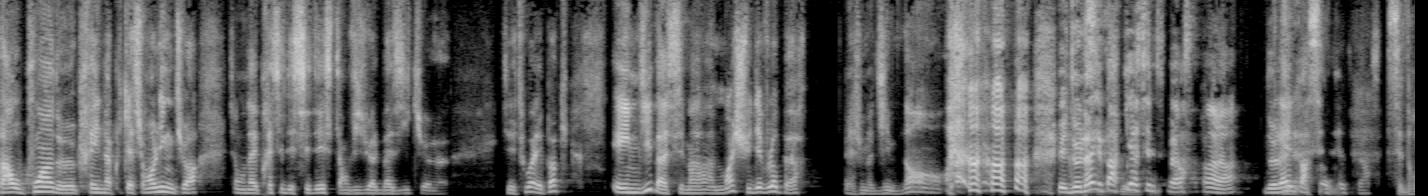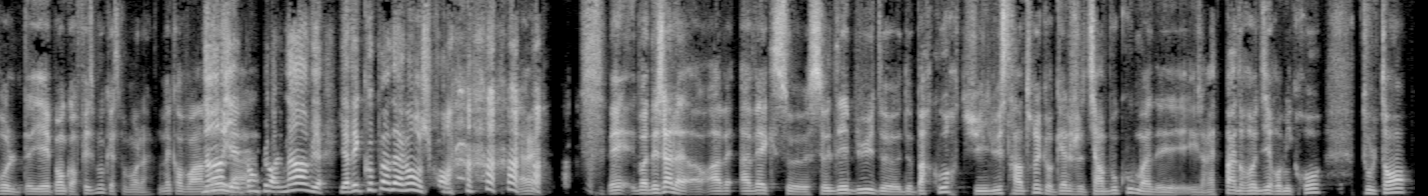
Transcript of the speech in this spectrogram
pas au point de créer une application en ligne, tu vois. On avait pressé des CD, c'était en visual basique, euh, c'était tout à l'époque. Et il me dit, bah c'est ma, moi je suis développeur. Et je me dis non. et de là est parti à Salesforce. Voilà. De là, il part C'est drôle. Il n'y avait pas encore Facebook à ce moment-là. Le mec envoie un Non, il n'y avait pas encore. Non, il y avait copain d'avant, je crois. Ah mais bon, déjà, avec ce, ce début de, de, parcours, tu illustres un truc auquel je tiens beaucoup, moi, et j'arrête pas de redire au micro tout le temps.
